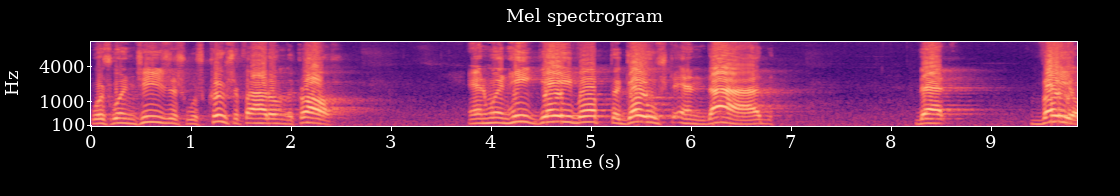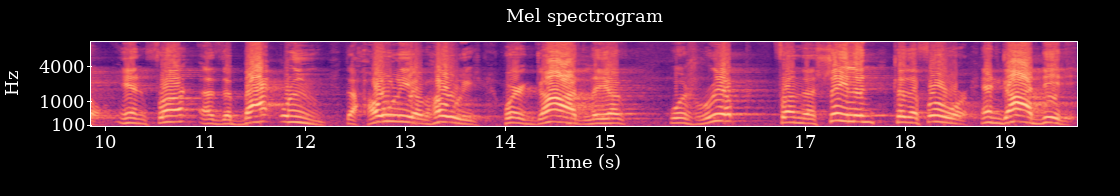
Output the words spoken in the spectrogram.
was when Jesus was crucified on the cross. And when he gave up the ghost and died, that veil in front of the back room, the Holy of Holies, where God lived, was ripped from the ceiling to the floor, and God did it.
